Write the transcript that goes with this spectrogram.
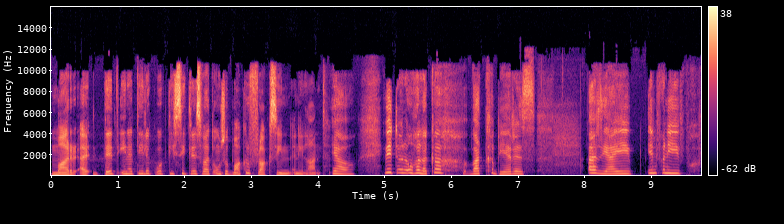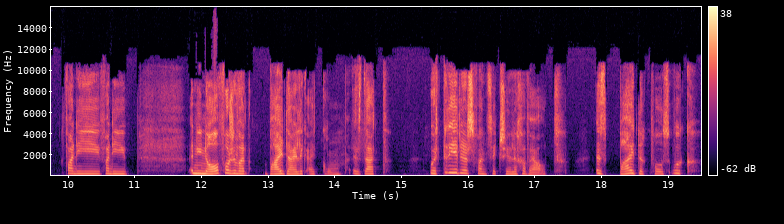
Maar uh, dit en natuurlik ook die siklus wat ons op makrovlak sien in die land. Ja. Jy weet ongelukkig wat gebeur is as jy een van die van die van die in die navorsing wat baie duidelik uitkom is dat oortreders van seksuele geweld is baie dikwels ook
